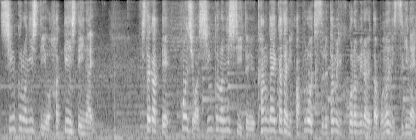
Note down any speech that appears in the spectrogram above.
シンクロニシティを発見していない。したがって本書はシンクロニシティという考え方にアプローチするために試みられたものに過ぎない。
